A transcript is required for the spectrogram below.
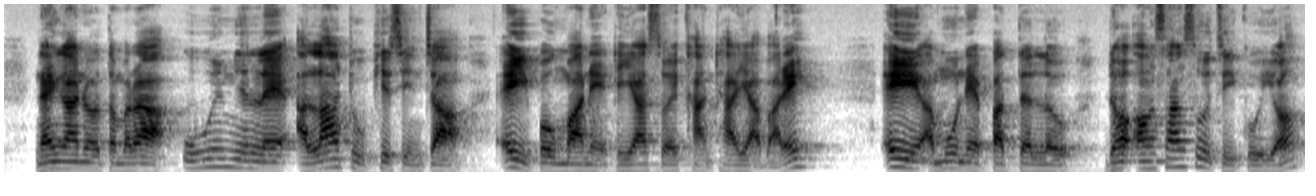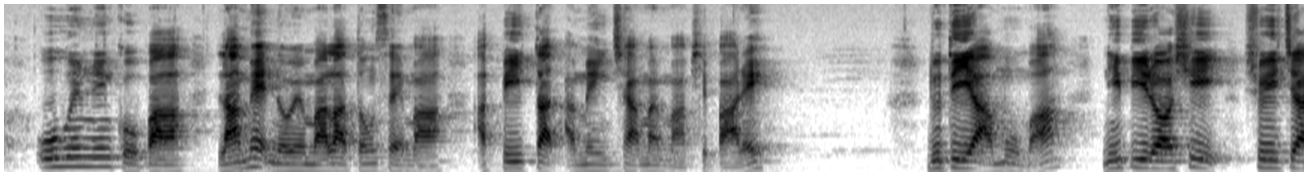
။နိုင်ငံတော်သမ္မတဦးဝင်းမြင့်လည်းအလားတူဖြစ်စဉ်ကြောင့်အဲ့ဒီပုံမှန်နဲ့တရားစွဲခံထားရပါတယ်။အဲ့ဒီအမှုနဲ့ပတ်သက်လို့ဒေါ်အောင်ဆန်းစုကြည်ကိုရော ဦးဝင်းမြင့်ကိုပါလာမယ့်နိုဝင်ဘာလ30မှာအပိတတ်အမိန့်ချမှတ်မှာဖြစ်ပါတယ်။ဒုတိယအမှုမှာနီပြည်တော်ရှိရွှေကြာ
